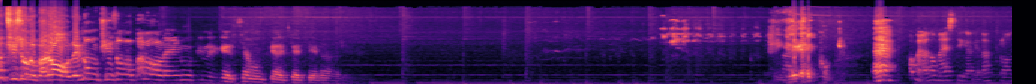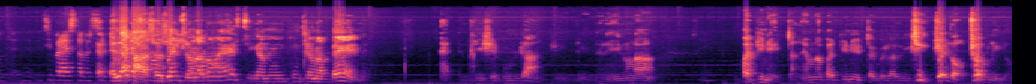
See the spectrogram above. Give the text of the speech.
non ci sono parole, non ci sono parole, è inutile che stiamo qui a chiacchierare. Ecco, eh? Come la domestica che d'altronde si presta per E servire. la casa senza una domestica non funziona bene, Eh, dice Pungianti in una paginetta, è una paginetta quella lì. Sì, ce l'ho, c'ho l'io.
